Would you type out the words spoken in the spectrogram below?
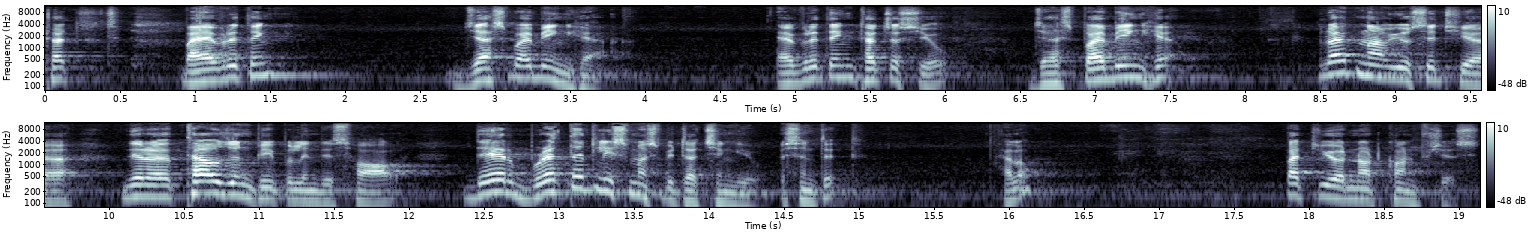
touched by everything just by being here. Everything touches you just by being here. Right now you sit here, there are a thousand people in this hall, their breath at least must be touching you, isn't it? Hello? But you are not conscious,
